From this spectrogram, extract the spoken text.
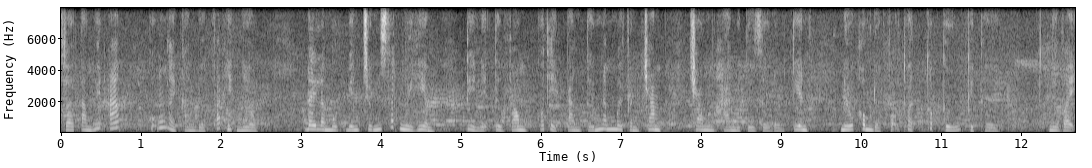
do tăng huyết áp cũng ngày càng được phát hiện nhiều. Đây là một biến chứng rất nguy hiểm, tỷ lệ tử vong có thể tăng tới 50% trong 24 giờ đầu tiên nếu không được phẫu thuật cấp cứu kịp thời. Như vậy,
